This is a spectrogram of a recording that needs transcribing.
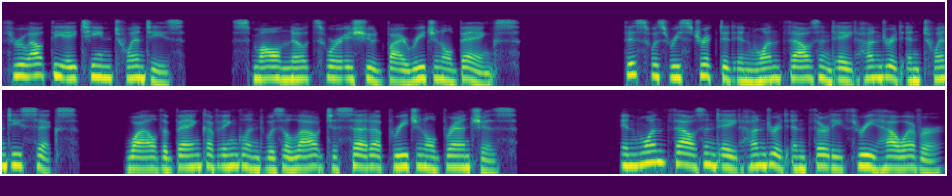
Throughout the 1820s, small notes were issued by regional banks. This was restricted in 1826, while the Bank of England was allowed to set up regional branches. In 1833 however,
